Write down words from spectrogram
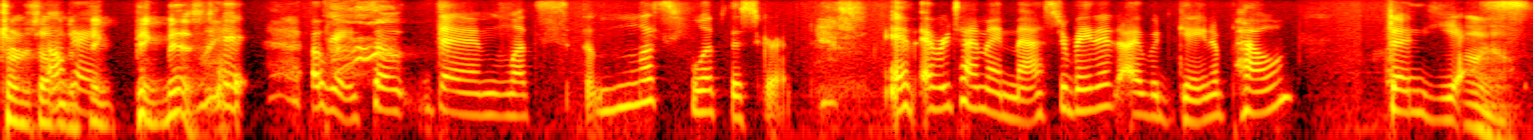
turned herself into pink pink mist. Wait, okay, so then let's let's flip the script. If every time I masturbated I would gain a pound, then yes. Oh.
